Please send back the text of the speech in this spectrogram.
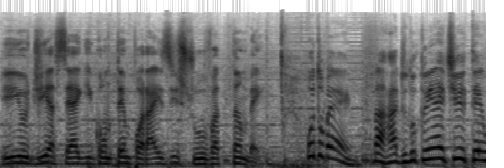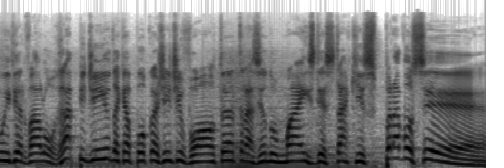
e o dia segue com temporais e chuva também. Muito bem, na Rádio do Cliente tem um intervalo rapidinho. Daqui a pouco a gente volta trazendo mais destaques para você.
